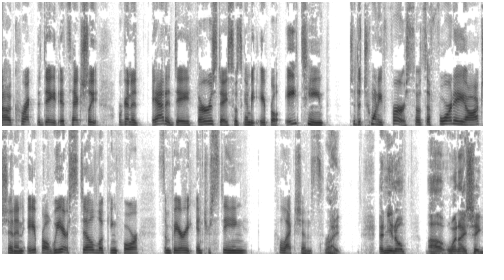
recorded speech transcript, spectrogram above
uh, correct the date. It's actually, we're going to add a day Thursday, so it's going to be April 18th to the 21st. So it's a four day auction in April. We are still looking for some very interesting collections. Right, and you know. Uh, when I say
